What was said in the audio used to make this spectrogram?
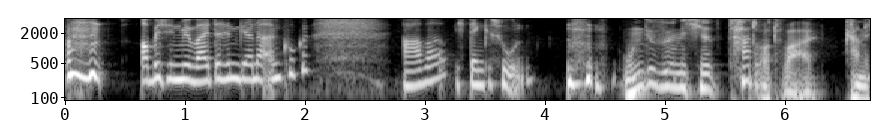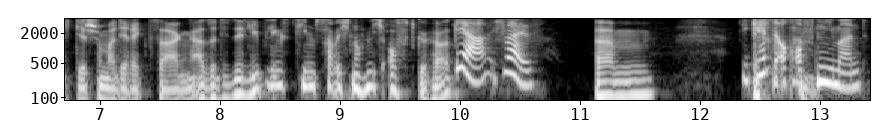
ob ich ihn mir weiterhin gerne angucke. Aber ich denke schon. Ungewöhnliche Tatortwahl, kann ich dir schon mal direkt sagen. Also diese Lieblingsteams habe ich noch nicht oft gehört. Ja, ich weiß. Ähm, die kennt auch oft niemand.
